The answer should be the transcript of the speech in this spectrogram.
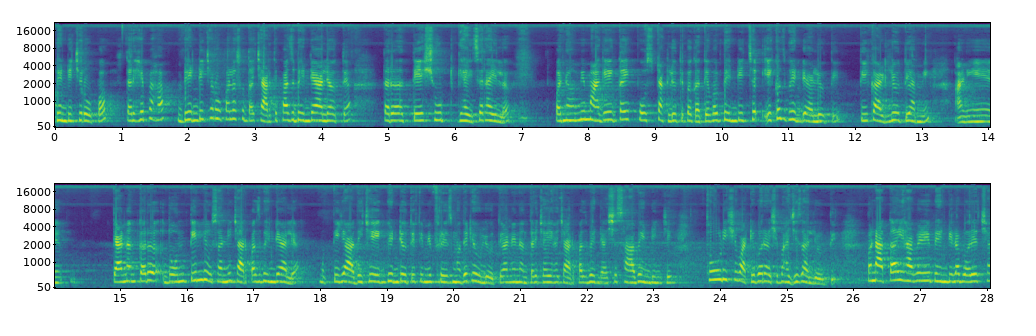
भेंडीची रोपं. तर हे पहा भेंडीच्या रोपाला सुद्धा चार ते पाच भेंड्या आल्या होत्या. तर ते शूट घ्यायचं राहिलं. पण मी मागे एकदा एक पोस्ट टाकली होती बघा तेव्हा भेंडीचं एकच भेंडी आली होती. ती काढली होती आम्ही. आणि त्यानंतर दोन तीन दिवसांनी चार पाच भेंडी आल्या. मग ती जी आधीची एक भेंडी होती ती मी फ्रीजमध्ये ठेवली होती. आणि नंतरच्या ह्या चार पाच भेंड्या अशा सहा भेंडींची थोडीशी वाटीभर अशी भाजी झाली होती. पण आता ह्यावेळी भेंडीला बऱ्याचशा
